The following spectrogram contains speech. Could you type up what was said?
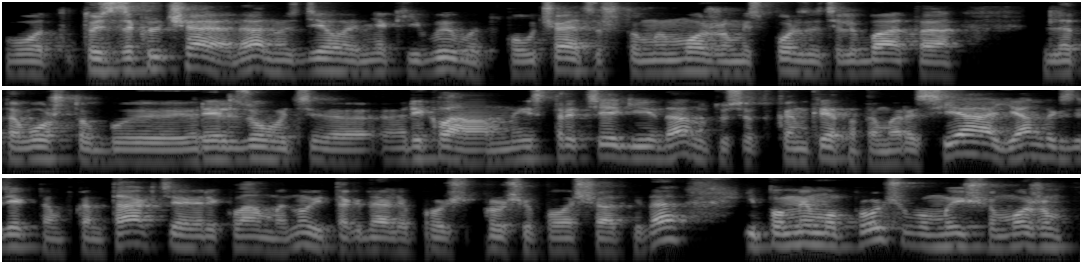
вот, то есть заключая, да, но сделая некий вывод, получается, что мы можем использовать Эльбата для того, чтобы реализовывать э, рекламные стратегии, да, ну, то есть это конкретно там РСЯ, Яндекс.Директ, там ВКонтакте реклама, ну и так далее, прочие, прочие площадки, да, и помимо прочего мы еще можем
